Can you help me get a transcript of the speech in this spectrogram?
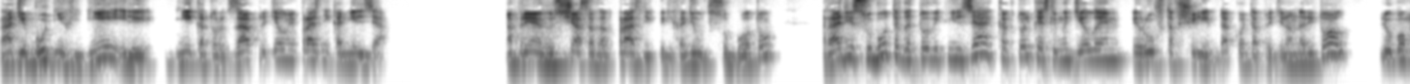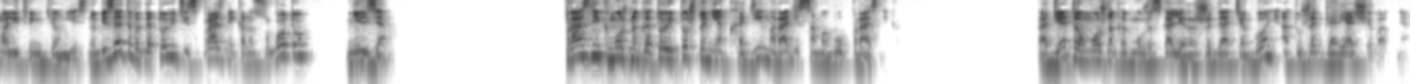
Ради будних дней или дней, которых за пределами праздника нельзя. Например, сейчас этот праздник переходил в субботу. Ради субботы готовить нельзя, как только если мы делаем ируф тавшилин, да, какой-то определенный ритуал, в любом молитвеннике он есть. Но без этого готовить из праздника на субботу нельзя. Праздник можно готовить то, что необходимо ради самого праздника. Ради этого можно, как мы уже сказали, разжигать огонь от уже горящего огня.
